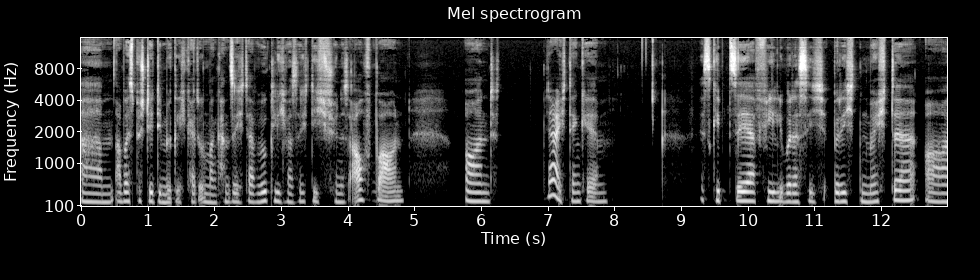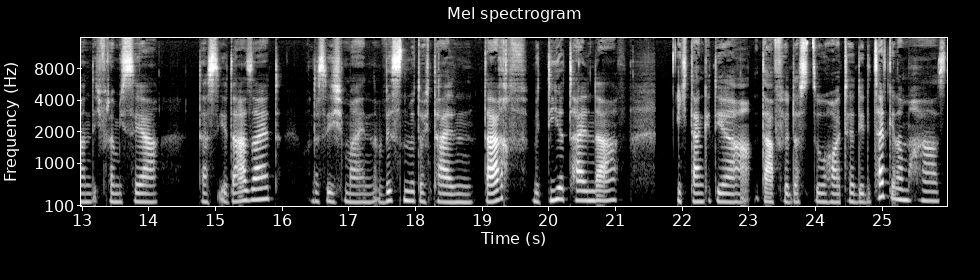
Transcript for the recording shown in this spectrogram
Ähm, aber es besteht die Möglichkeit und man kann sich da wirklich was richtig Schönes aufbauen. Und ja, ich denke, es gibt sehr viel, über das ich berichten möchte. Und ich freue mich sehr, dass ihr da seid und dass ich mein Wissen mit euch teilen darf, mit dir teilen darf. Ich danke dir dafür, dass du heute dir die Zeit genommen hast,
